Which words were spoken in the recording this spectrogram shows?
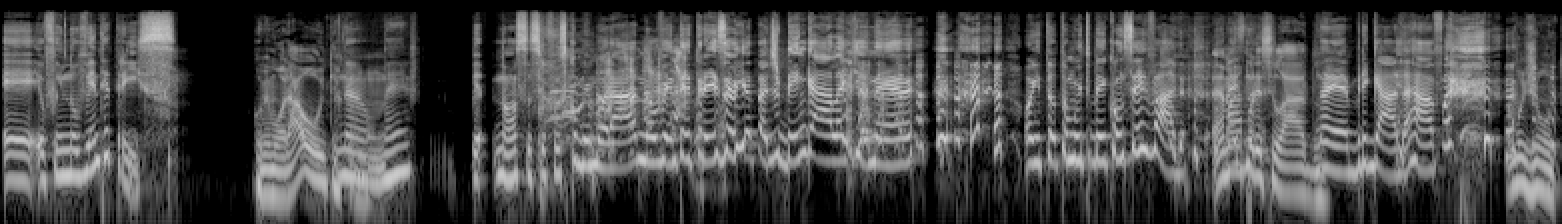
É, eu fui em 93. Comemorar ou intercâmbio? Não, né? Nossa, se eu fosse comemorar 93, eu ia estar de bengala aqui, né? Ou então eu tô muito bem conservada. É mais Mas por esse lado. É, obrigada, Rafa. Tamo junto.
